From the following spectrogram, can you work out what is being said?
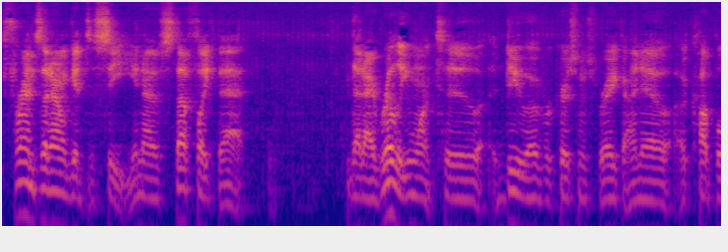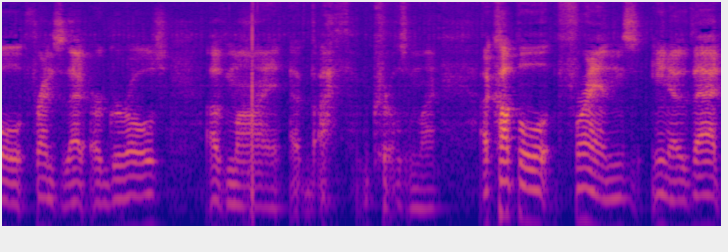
friends that I don't get to see. You know stuff like that that I really want to do over Christmas break. I know a couple friends that are girls of mine, uh, girls of mine, a couple friends, you know, that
